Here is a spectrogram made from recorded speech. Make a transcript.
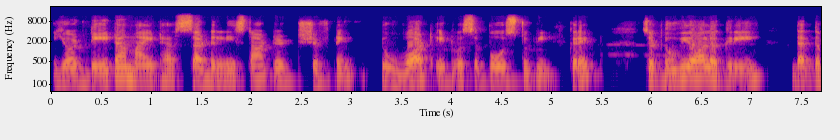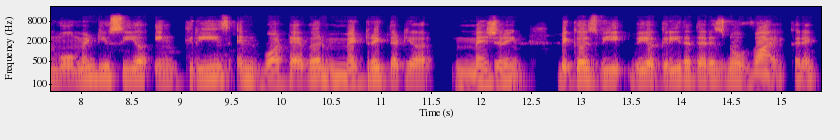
your data might have suddenly started shifting to what it was supposed to be, correct? So do we all agree that the moment you see a increase in whatever metric that you're measuring, because we, we agree that there is no Y, correct?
